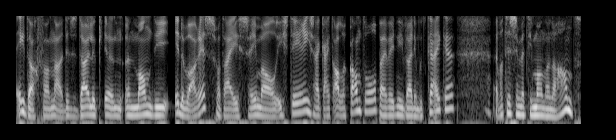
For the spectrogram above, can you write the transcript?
ik dacht van, nou, dit is duidelijk een, een man die in de war is. Want hij is helemaal hysterisch. Hij kijkt alle kanten op. Hij weet niet waar hij moet kijken. wat is er met die man aan de hand?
